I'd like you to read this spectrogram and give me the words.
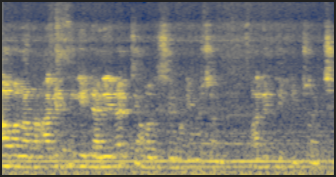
আহ্বান আমরা আগে থেকে জানিয়ে রাখছি। আমাদের সেই মোটিভেশন আগে থেকেই চলছে।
